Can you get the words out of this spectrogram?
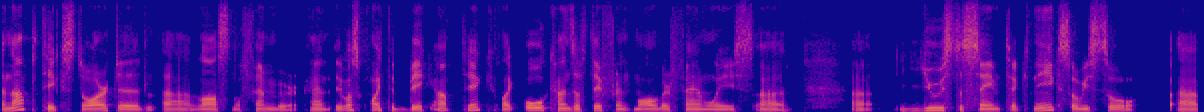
an uptick started uh, last November, and it was quite a big uptick. Like all kinds of different malware families uh, uh, used the same technique. So we saw uh,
